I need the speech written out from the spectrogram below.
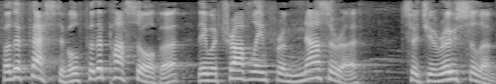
for the festival, for the Passover, they were traveling from Nazareth to Jerusalem.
